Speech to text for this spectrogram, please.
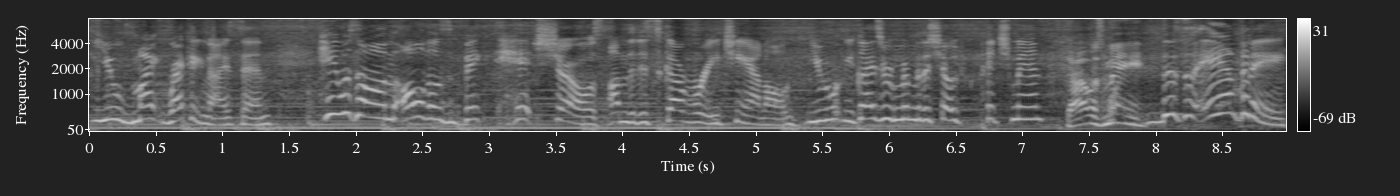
you might recognize him. He was on all those big hit shows on the Discovery Channel. You, you guys remember the show Pitchmen? That was me. This is Anthony.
